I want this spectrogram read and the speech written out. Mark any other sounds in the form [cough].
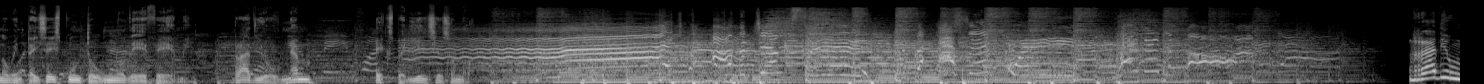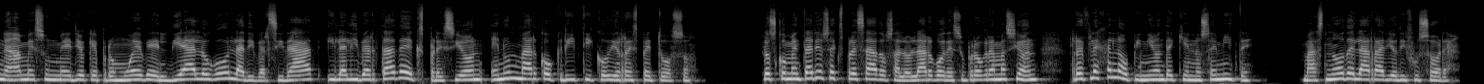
96.1 de FM. Radio UNAM, Experiencia Sonora. Radio UNAM es un medio que promueve el diálogo, la diversidad y la libertad de expresión en un marco crítico y respetuoso. Los comentarios expresados a lo largo de su programación reflejan la opinión de quien los emite, mas no de la radiodifusora.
